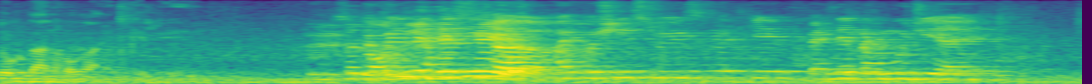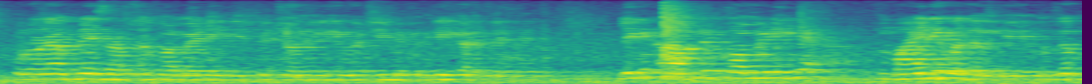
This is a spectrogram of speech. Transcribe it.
योगदान होगा इनके लिए। Uh, पहले महमूद जी आए उन्होंने अपने हिसाब से कॉमेडी की फिर जॉनी लीवर जी मिमिक्री करते थे। लेकिन आपने कॉमेडी के मायने बदल दिए मतलब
